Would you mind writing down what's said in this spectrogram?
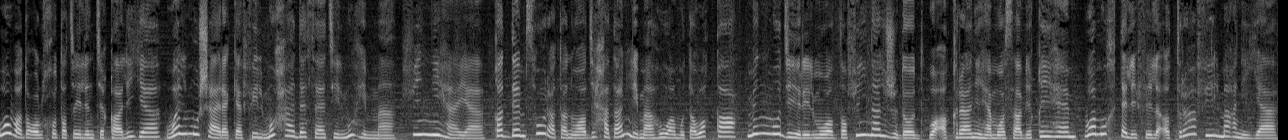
ووضع الخطط الانتقالية والمشاركة في المحادثات المهمة. في النهاية، قدم صورة واضحة لما هو متوقع من مدير الموظفين الجدد وأقرانهم وسابقيهم ومختلف الأطراف المعنية.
